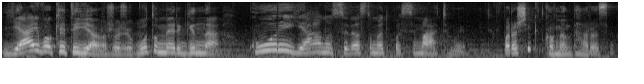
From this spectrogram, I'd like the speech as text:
Jei Vokietija, žodžiu, būtų mergina, kur ją nusivestumėt pasimatymui? Parašykit komentaruose.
